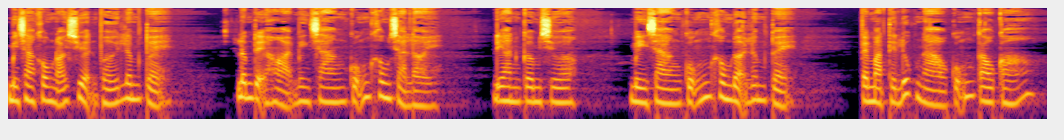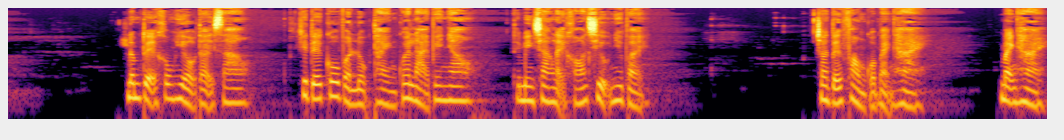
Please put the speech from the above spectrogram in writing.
Minh Trang không nói chuyện với Lâm Tuệ. Lâm Tuệ hỏi Minh Trang cũng không trả lời. Đi ăn cơm chưa? Minh Trang cũng không đợi Lâm Tuệ. Về mặt thì lúc nào cũng cao có. Lâm Tuệ không hiểu tại sao, Khi thấy cô và Lục Thành quay lại với nhau, Thì Minh Trang lại khó chịu như vậy. Trang tới phòng của Mạnh Hải. Mạnh Hải,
